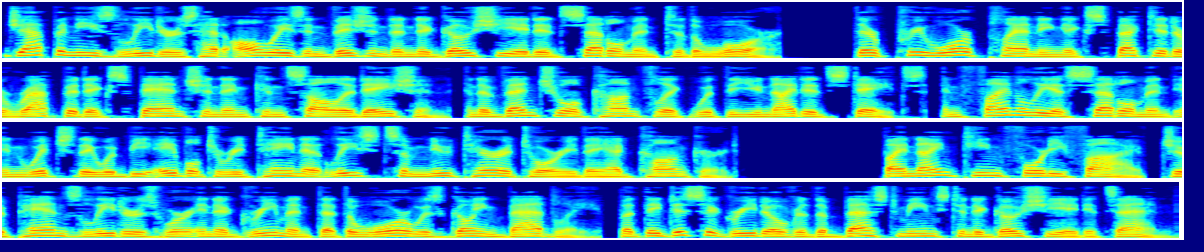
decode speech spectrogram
Japanese leaders had always envisioned a negotiated settlement to the war. Their pre-war planning expected a rapid expansion and consolidation, an eventual conflict with the United States, and finally a settlement in which they would be able to retain at least some new territory they had conquered. By 1945, Japan's leaders were in agreement that the war was going badly, but they disagreed over the best means to negotiate its end.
